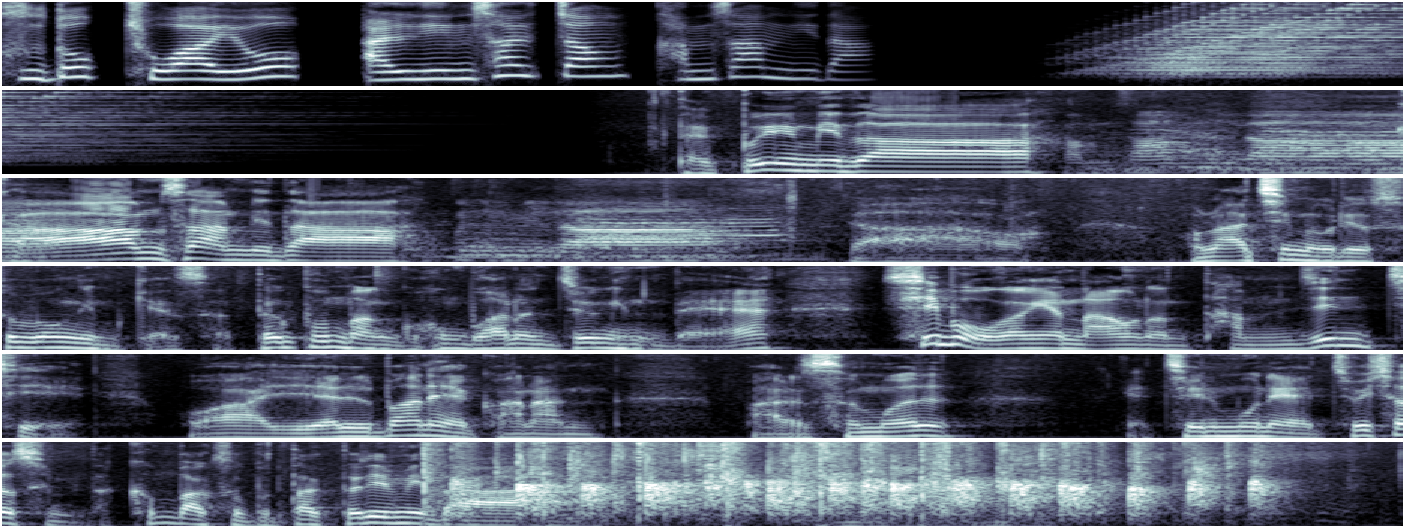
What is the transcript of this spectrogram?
구독, 좋아요, 알림 설정 감사합니다. 덕분입니다. 감사합니다. 감사합니다. 덕분입니다. 자, 오늘 아침에 우리 수봉님께서 덕분만 공부하는 중인데 15강에 나오는 탐진치와 열반에 관한 말씀을 질문해 주셨습니다. 큰 박수 부탁드립니다.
